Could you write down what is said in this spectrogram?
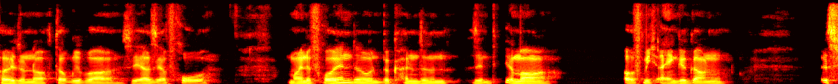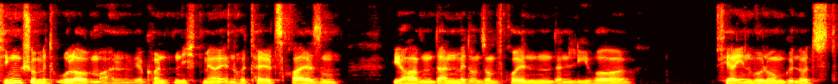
heute noch darüber sehr, sehr froh. Meine Freunde und Bekannten sind immer auf mich eingegangen. Es fing schon mit Urlauben an. Wir konnten nicht mehr in Hotels reisen. Wir haben dann mit unseren Freunden dann lieber Ferienwohnungen genutzt,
